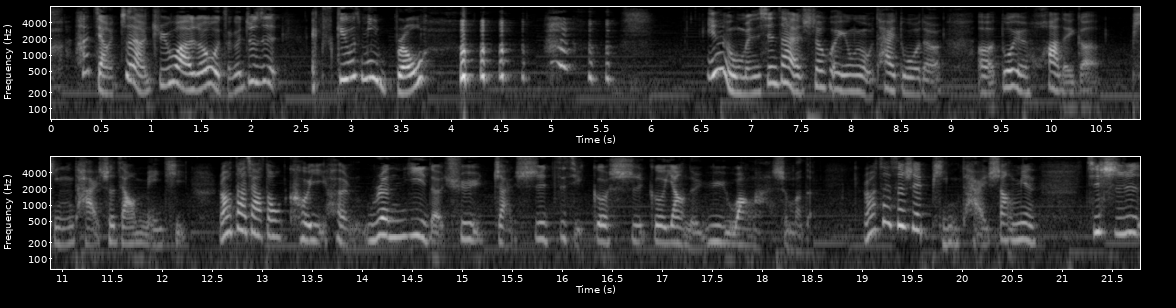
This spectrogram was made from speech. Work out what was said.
他讲这两句话的时候，我整个就是 Excuse me，bro。因为我们现在的社会拥有太多的呃多元化的一个平台社交媒体，然后大家都可以很任意的去展示自己各式各样的欲望啊什么的，然后在这些平台上面，其实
